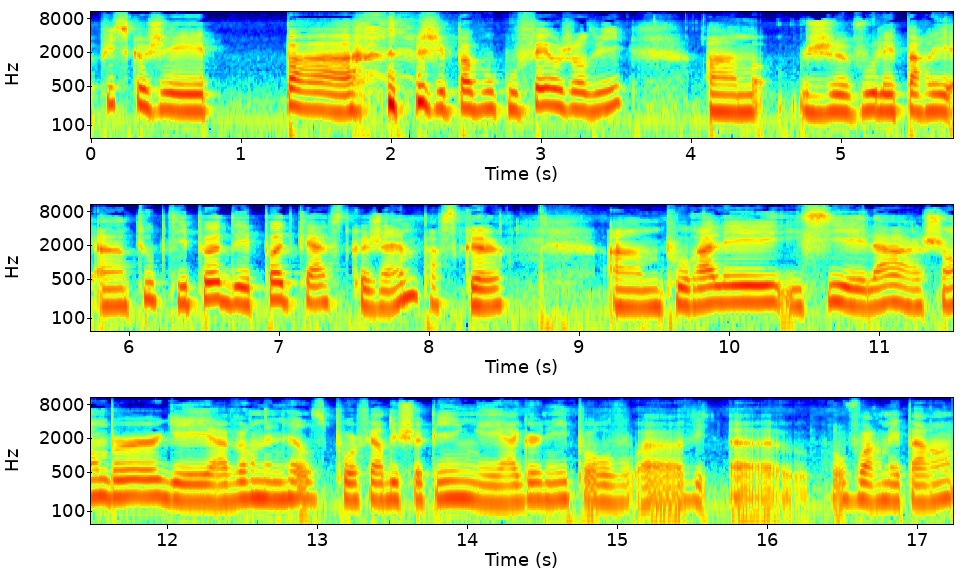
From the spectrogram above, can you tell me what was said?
puisque j'ai pas j'ai pas beaucoup fait aujourd'hui, Um, je voulais parler un tout petit peu des podcasts que j'aime parce que um, pour aller ici et là à Schaumburg et à Vernon Hills pour faire du shopping et à Gurney pour euh, euh, voir mes parents,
